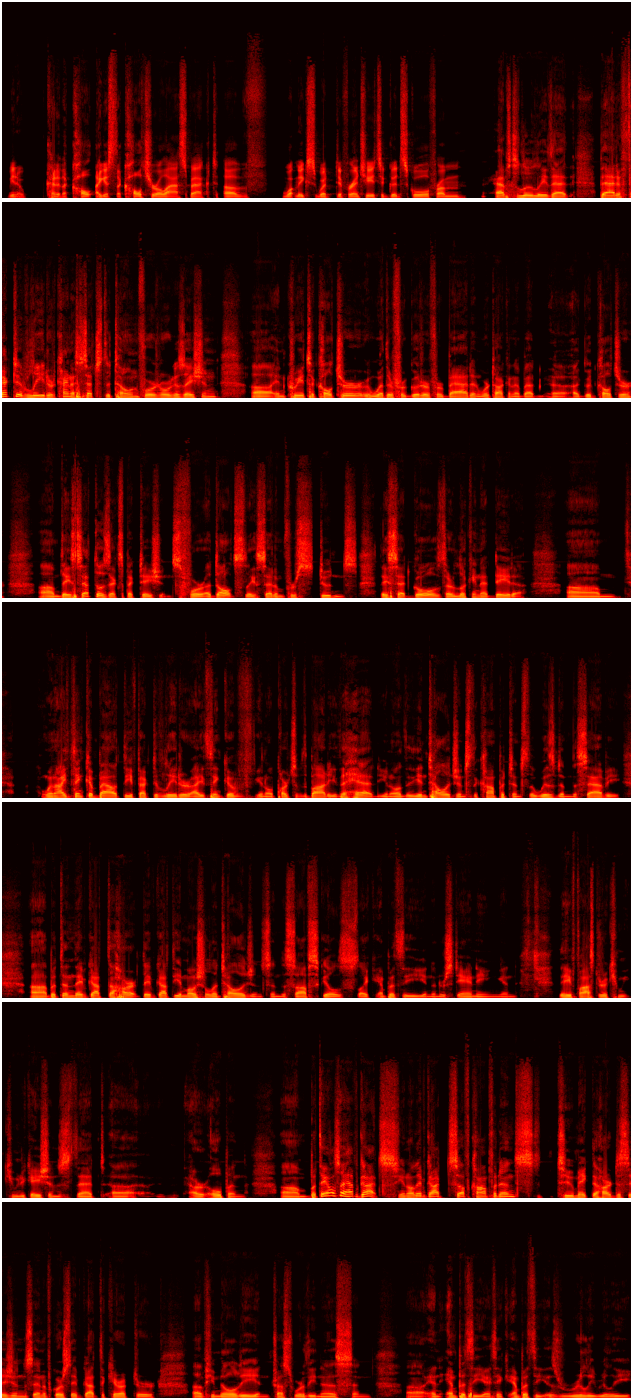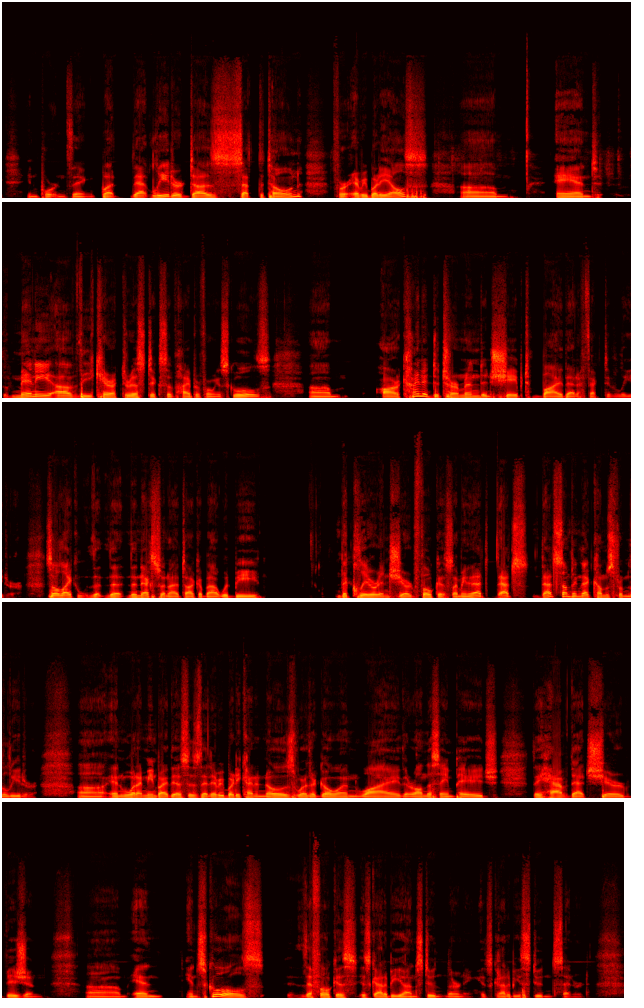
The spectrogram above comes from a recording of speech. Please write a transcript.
you know, kind of the cult? I guess the cultural aspect of what makes what differentiates a good school from Absolutely, that that effective leader kind of sets the tone for an organization uh, and creates a culture, whether for good or for bad. And we're talking about uh, a good culture. Um, they set those expectations for adults. They set them for students. They set goals. They're looking at data. Um, when I think about the effective leader, I think of you know parts of the body, the head, you know, the intelligence, the competence, the wisdom, the savvy. Uh, but then they've got the heart, they've got the emotional intelligence and the soft skills like empathy and understanding, and they foster com- communications that uh, are open. Um, but they also have guts. You know, they've got self confidence to make the hard decisions, and of course, they've got the character of humility and trustworthiness and uh, and empathy. I think empathy is really, really important thing. But that leader does set the tone for everybody else, um, and many of the characteristics of high performing schools um, are kind of determined and shaped by that effective leader. So, like the, the, the next one I talk about would be the clear and shared focus. I mean that that's that's something that comes from the leader. Uh, and what I mean by this is that everybody kind of knows where they're going, why they're on the same page. They have that shared vision. Um, and in schools, the focus has got to be on student learning. It's got to be student centered,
